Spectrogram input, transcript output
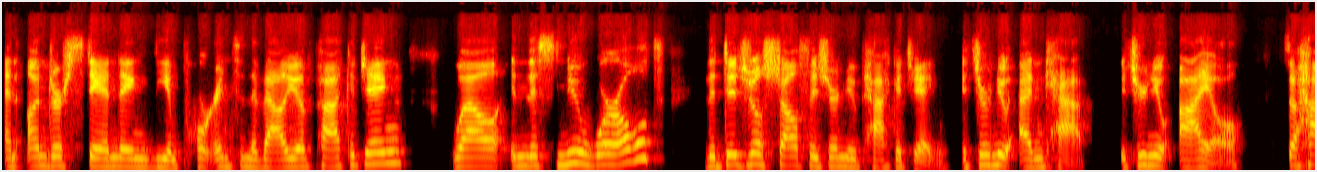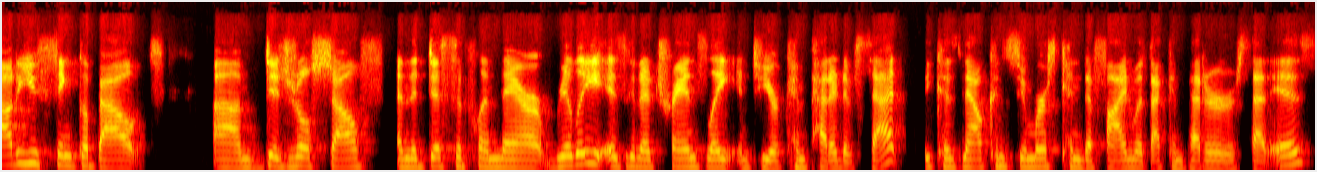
and understanding the importance and the value of packaging. Well in this new world the digital shelf is your new packaging. It's your new end cap. It's your new aisle. So how do you think about um, digital shelf and the discipline there really is going to translate into your competitive set because now consumers can define what that competitor set is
